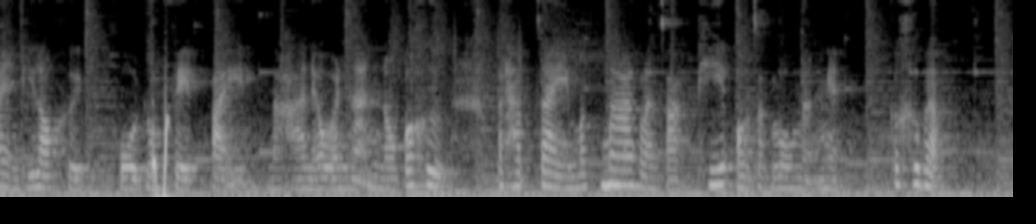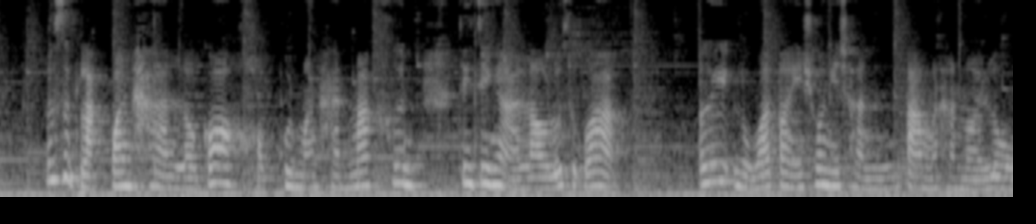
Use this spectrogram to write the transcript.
กๆอย่างที่เราเคยโพสลงเฟซไปนะคะ ในวันนั้นเนาะก็คือประทับใจมากๆหลังจากที่ออกจากโรงหนังเนี่ยก็คือแบบรู้สึกรักบางทันแล้วก็ขอบคุณบางทันมากขึ้น จริงๆอะเรารู้สึกว่าเอ้ยหรือว่าตอนนี้ช่วงนี้ฉันตามบางทันน้อยลง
